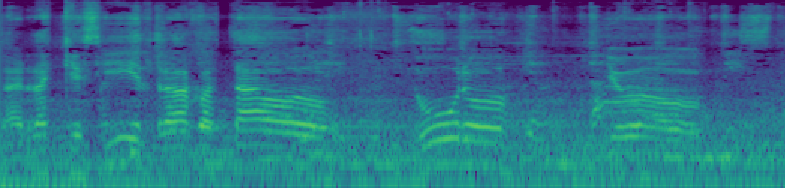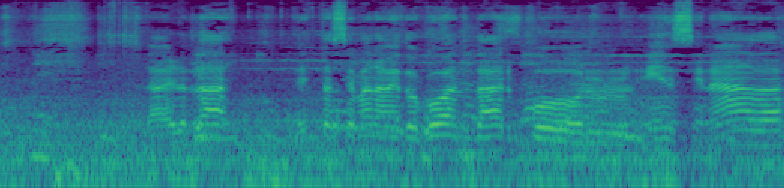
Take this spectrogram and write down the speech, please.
La verdad es que sí, el trabajo ha estado duro. Yo, la verdad, esta semana me tocó andar por Ensenada,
